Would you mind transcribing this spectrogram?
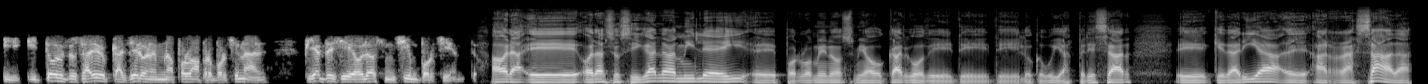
y, y todos nuestros salarios cayeron en una forma proporcional, Fíjate si hablas un 100%. Ahora, eh, Horacio, si gana mi ley, eh, por lo menos me hago cargo de, de, lo que voy a expresar, eh, quedaría eh, arrasada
